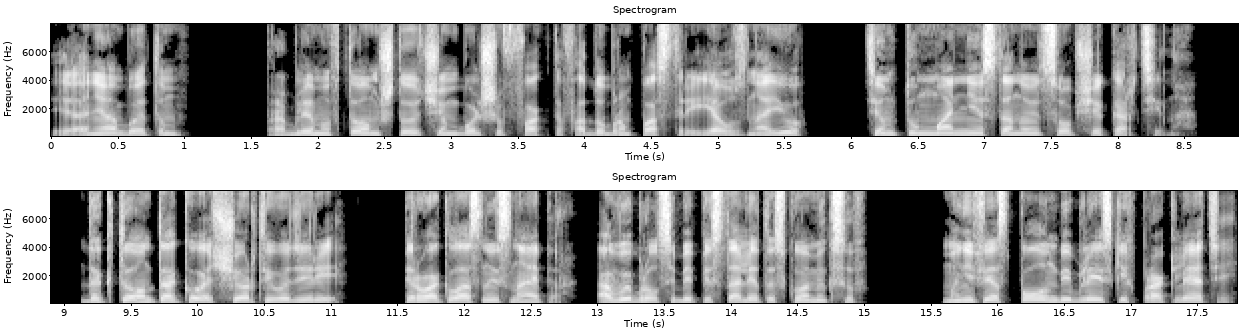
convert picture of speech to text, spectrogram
Я не об этом. Проблема в том, что чем больше фактов о добром пастыре я узнаю, тем туманнее становится общая картина. Да кто он такой, черт его дери? Первоклассный снайпер? а выбрал себе пистолет из комиксов. Манифест полон библейских проклятий,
